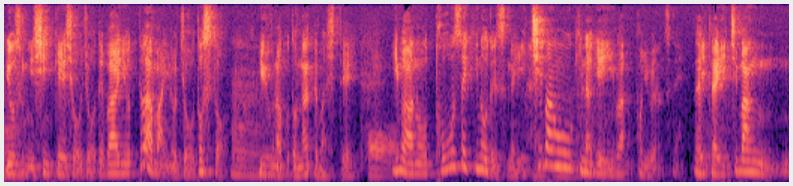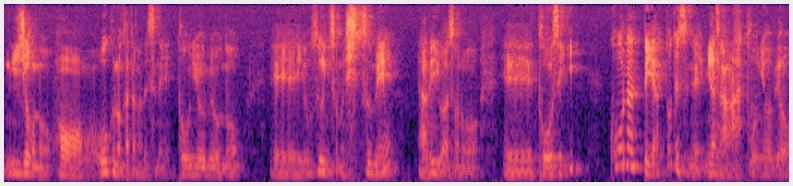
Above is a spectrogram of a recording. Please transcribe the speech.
要するに神経症状で場合によってはまあ命を落とすというようなことになってまして、今あの透析のですね一番大きな原因は糖尿病なんですね大体1万以上の多くの方がですね糖尿病の、えー、要するにその失明あるいはその、えー、透析こうなってやっとですね皆さんあ糖尿病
